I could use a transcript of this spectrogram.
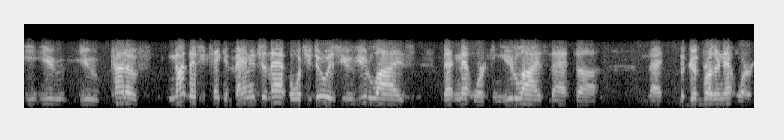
you you, you kind of not that you take advantage of that, but what you do is you utilize that networking, utilize that uh, that the Good Brother Network.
